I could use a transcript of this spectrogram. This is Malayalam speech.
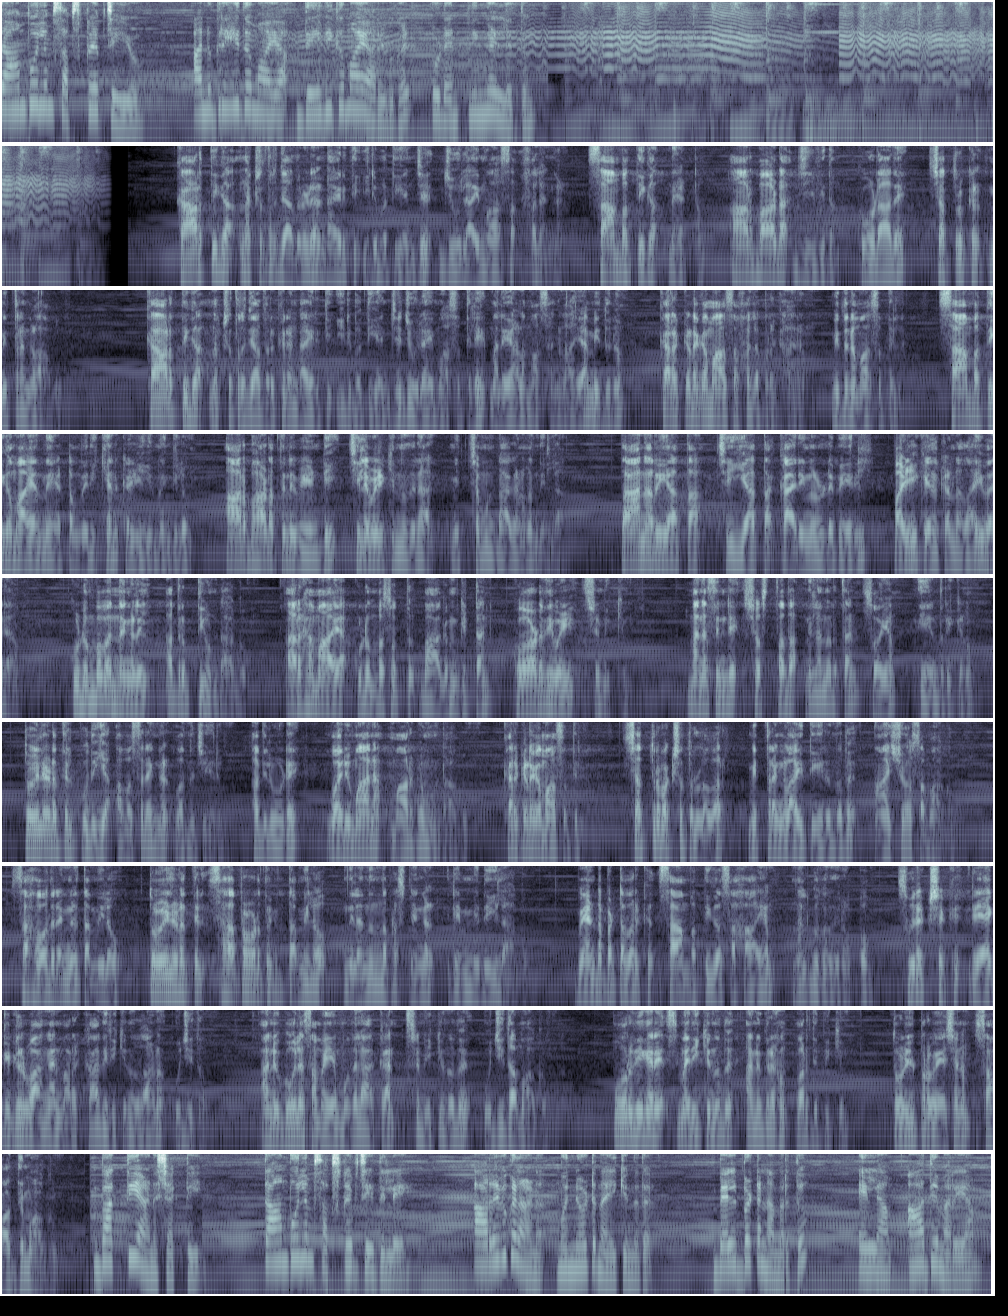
താമ്പൂലം സബ്സ്ക്രൈബ് ചെയ്യൂ. അനുഗ്രഹീതമായ ദൈവികമായ അറിവുകൾ ഉടൻ നിങ്ങളിലെത്തും. കാർത്തിക നക്ഷത്ര ജാതരുടെ രണ്ടായിരത്തി ഇരുപത്തിയഞ്ച് ജൂലൈ മാസ ഫലങ്ങൾ. സാമ്പത്തിക നേട്ടം ആർഭാട ജീവിതം കൂടാതെ ശത്രുക്കൾ മിത്രങ്ങളാവും. കാർത്തിക നക്ഷത്ര ജാതർക്ക് രണ്ടായിരത്തി ഇരുപത്തിയഞ്ച് ജൂലൈ മാസത്തിലെ മലയാള മാസങ്ങളായ മിഥുനം കർക്കിടക മാസ ഫലപ്രകാരം. മിഥുന മാസത്തിൽ സാമ്പത്തികമായ നേട്ടം വരിക്കാൻ കഴിയുമെങ്കിലും ആർഭാടത്തിനു വേണ്ടി ചിലവഴിക്കുന്നതിനാൽ മിച്ചമുണ്ടാകണമെന്നില്ല. താനറിയാത്ത ചെയ്യാത്ത കാര്യങ്ങളുടെ പേരിൽ പഴി കേൾക്കേണ്ടതായി വരാം. കുടുംബ ബന്ധങ്ങളിൽ അതൃപ്തി ഉണ്ടാകും. അർഹമായ കുടുംബസ്വത്ത് ഭാഗം കിട്ടാൻ കോടതി വഴി ശ്രമിക്കും. മനസ്സിന്റെ സ്വസ്ഥത നിലനിർത്താൻ സ്വയം നിയന്ത്രിക്കണം. തൊഴിലിടത്തിൽ പുതിയ അവസരങ്ങൾ വന്നു ചേരും. അതിലൂടെ വരുമാന മാർഗമുണ്ടാകും. കർക്കിടക മാസത്തിൽ ശത്രുപക്ഷത്തുള്ളവർ മിത്രങ്ങളായി തീരുന്നത് ആശ്വാസമാകും. സഹോദരങ്ങൾ തമ്മിലോ തൊഴിലിടത്തിൽ സഹപ്രവർത്തകർ തമ്മിലോ നിലനിന്ന പ്രശ്നങ്ങൾ രമ്യതയിലാകും. വേണ്ടപ്പെട്ടവർക്ക് സാമ്പത്തിക സഹായം നൽകുന്നതിനൊപ്പം സുരക്ഷയ്ക്ക് രേഖകൾ വാങ്ങാൻ മറക്കാതിരിക്കുന്നതാണ് ഉചിതം. അനുകൂല സമയം മുതലാക്കാൻ ശ്രമിക്കുന്നത് ഉചിതമാകും. പൂർവികരെ സ്മരിക്കുന്നത് അനുഗ്രഹം വർദ്ധിപ്പിക്കും. തൊഴിൽ പ്രവേശനം സാധ്യമാകും. ഭക്തിയാണ് ശക്തി. താമ്പൂലം സബ്സ്ക്രൈബ് ചെയ്തില്ലേ? അറിവുകളാണ് മുന്നോട്ട് നയിക്കുന്നത്. ബെൽബട്ടൺ അമർത്തു. എല്ലാം ആദ്യം അറിയാം.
